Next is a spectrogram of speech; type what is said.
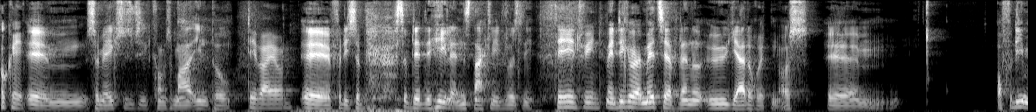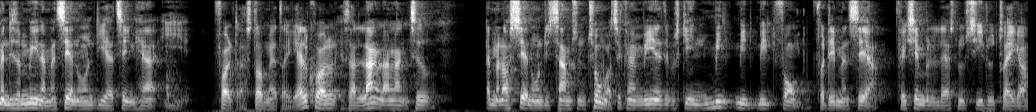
okay. øhm, som jeg ikke synes, vi skal komme så meget ind på. Det var jo øh, Fordi så, så bliver det et helt andet snak lige pludselig. Det er helt fint. Men det kan være med til at blandt andet øge hjerterytmen også. Øhm, og fordi man ligesom mener, at man ser nogle af de her ting her i folk, der står med at drikke alkohol efter lang, lang, lang tid, at man også ser nogle af de samme symptomer, så kan man mene, at det er måske en mild, mild, mild form for det, man ser. For eksempel, lad os nu sige, at du drikker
